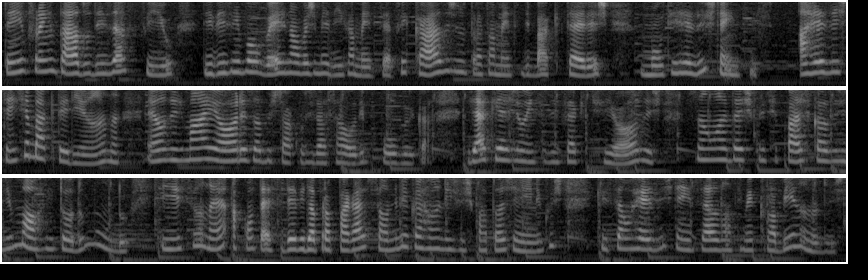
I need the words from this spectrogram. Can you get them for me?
têm enfrentado o desafio de desenvolver novos medicamentos eficazes no tratamento de bactérias multiresistentes. A resistência bacteriana é um dos maiores obstáculos da saúde pública, já que as doenças infecciosas são uma das principais causas de morte em todo o mundo. E isso né, acontece devido à propagação de microrganismos patogênicos que são resistentes aos antimicrobianos.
